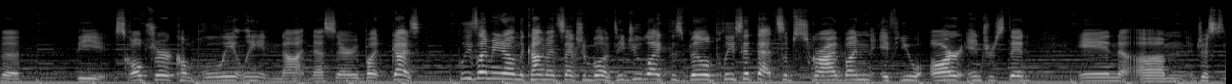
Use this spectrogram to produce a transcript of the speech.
the, the sculpture, completely not necessary. But guys, please let me know in the comment section below. Did you like this build? Please hit that subscribe button if you are interested in um, just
